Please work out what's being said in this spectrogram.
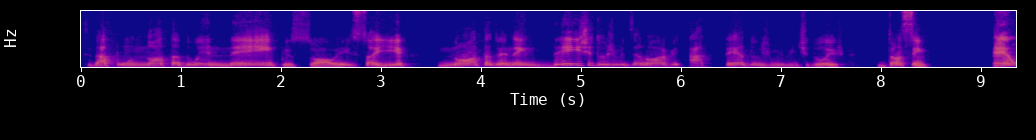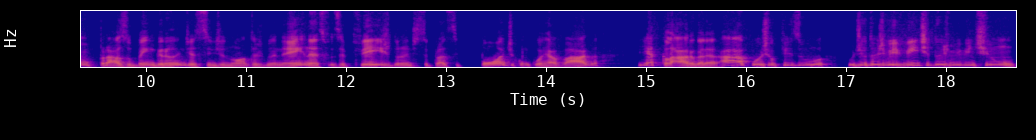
se dá por nota do Enem, pessoal. É isso aí, nota do Enem desde 2019 até 2022. Então, assim, é um prazo bem grande assim de notas do Enem, né? Se você fez durante esse prazo, você pode concorrer à vaga. E é claro, galera, ah, poxa, eu fiz o, o de 2020 e 2021.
